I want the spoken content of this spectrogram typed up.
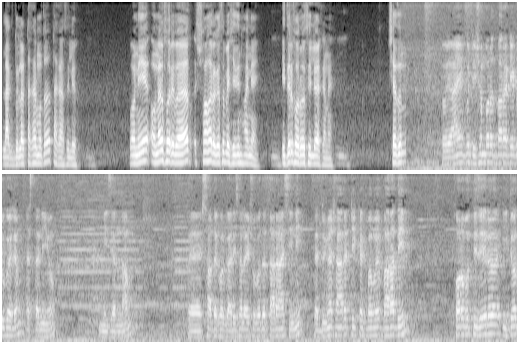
লাখ দু লাখ টাকার মতো টাকা ছিল উনি ওনার পরিবার শহরে গেছে বেশি দিন হয় নাই। ঈদের পরেও ছিল এখানে। সেজন্য তো আমি ডিসেম্বরত বারাটিয়ে ঢুকাইলাম স্থানীয়। নিজের নাম। তে সাথে করে গাড়ি চালাই সুবাদে তারা আসিনি। তে দুই মাস আরে ঠিকঠাকভাবে ভাড়া দিল। পরবর্তী যে ঈদের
